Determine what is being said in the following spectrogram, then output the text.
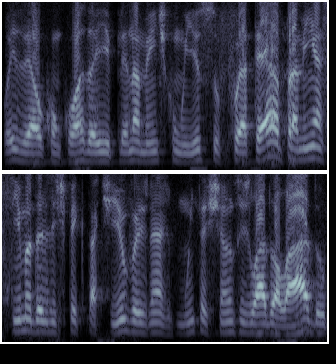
Pois é, eu concordo aí plenamente com isso. Foi até para mim acima das expectativas, né? Muitas chances lado a lado.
